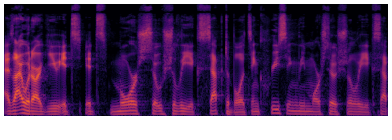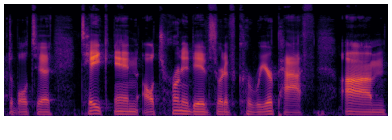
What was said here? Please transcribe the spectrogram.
as I would argue, it's it's more socially acceptable. It's increasingly more socially acceptable to take an alternative sort of career path. Um,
